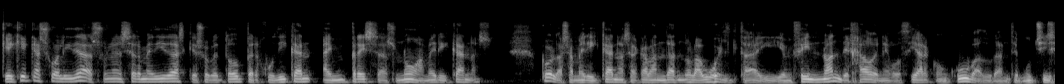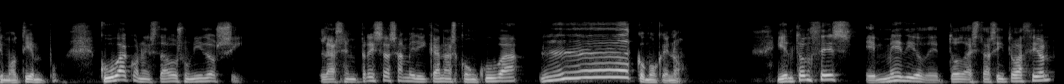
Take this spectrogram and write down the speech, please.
que qué casualidad, suelen ser medidas que sobre todo perjudican a empresas no americanas, pues las americanas acaban dando la vuelta y, en fin, no han dejado de negociar con Cuba durante muchísimo tiempo. Cuba con Estados Unidos sí. Las empresas americanas con Cuba, ¡ah! como que no. Y entonces, en medio de toda esta situación,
